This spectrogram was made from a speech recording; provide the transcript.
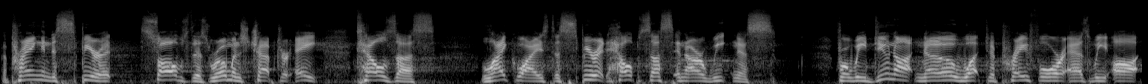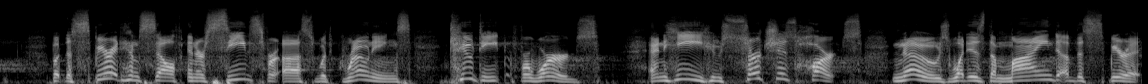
But praying in the Spirit solves this. Romans chapter 8 tells us, likewise, the Spirit helps us in our weakness. For we do not know what to pray for as we ought but the Spirit Himself intercedes for us with groanings too deep for words. And He who searches hearts knows what is the mind of the Spirit,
